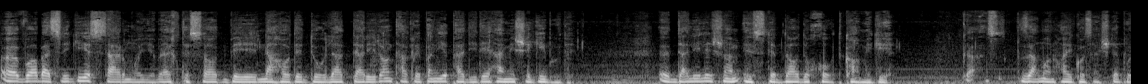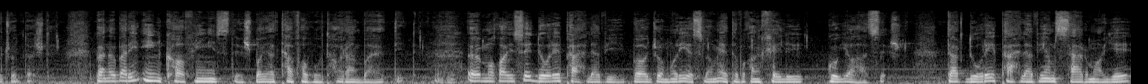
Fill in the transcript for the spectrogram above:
وابستگی سرمایه و اقتصاد به نهاد دولت در ایران تقریباً یه پدیده همیشگی بوده. دلیلش هم استبداد و خودکامگیه. که از زمانهای گذشته وجود داشته. بنابراین این کافی نیستش. باید تفاوت‌ها هم باید دید. مقایسه دوره پهلوی با جمهوری اسلامی اتفاقا خیلی گویا هستش. در دوره پهلوی هم سرمایه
